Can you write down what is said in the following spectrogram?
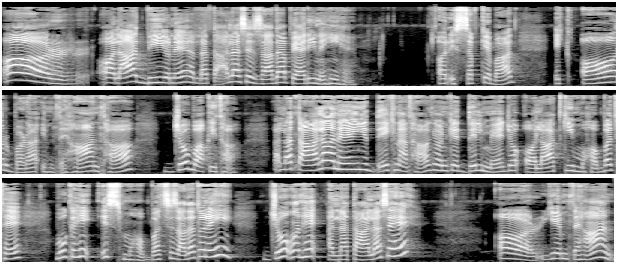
اور اولاد بھی انہیں اللہ تعالیٰ سے زیادہ پیاری نہیں ہے۔ اور اس سب کے بعد ایک اور بڑا امتحان تھا جو باقی تھا۔ اللہ تعالیٰ نے یہ دیکھنا تھا کہ ان کے دل میں جو اولاد کی محبت ہے، وہ کہیں اس محبت سے زیادہ تو نہیں، جو انہیں اللہ تعالیٰ سے ہے۔ اور یہ امتحان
